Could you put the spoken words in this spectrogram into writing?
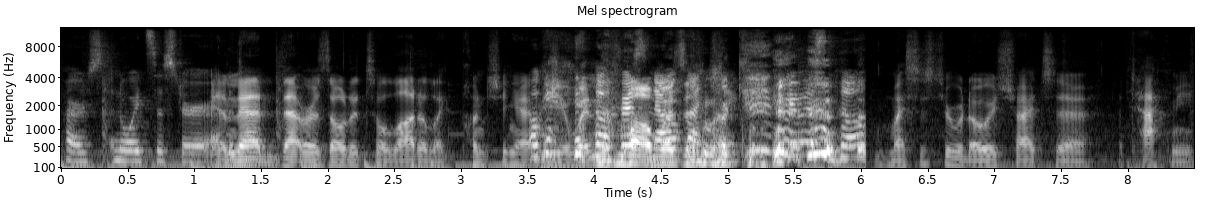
person, annoyed sister. And that time. that resulted to a lot of like punching at Okay, me when my mom no wasn't punching. looking. Was no- My sister would always try to attack me,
